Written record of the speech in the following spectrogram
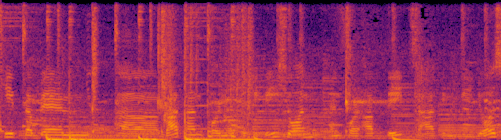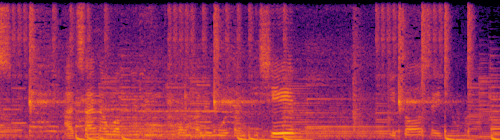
hit the bell uh, button for notification and for update sa ating videos. At sana huwag niyo din pong kalimutan i-share ito sa inyong mga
